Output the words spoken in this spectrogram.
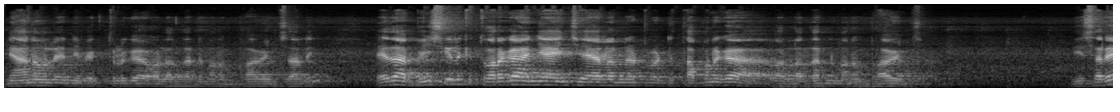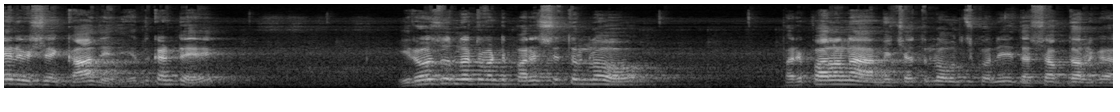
జ్ఞానం లేని వ్యక్తులుగా వాళ్ళందరినీ మనం భావించాలి. లేదా బీసీలకి త్వరగా అన్యాయం చేయాలన్నటువంటి తపనగా వాళ్ళందరినీ మనం భావించాలి. ఇది సరైన విషయం కాదు ఇది. ఎందుకంటే ఈరోజు ఉన్నటువంటి పరిస్థితుల్లో పరిపాలన మీ చేతుల్లో ఉంచుకొని దశాబ్దాలుగా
